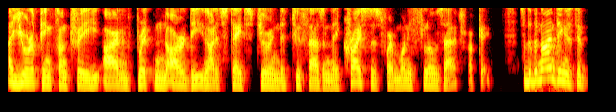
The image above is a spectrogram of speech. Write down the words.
a European country, Ireland, Britain, or the United States during the 2008 crisis where money flows out. Okay. So the benign thing is that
